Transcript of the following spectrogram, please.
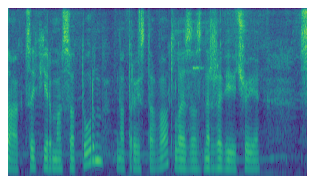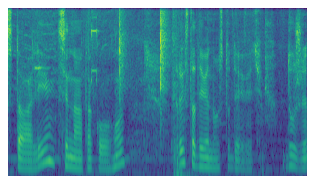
Так, це фірма Saturn на 300 Вт, леза з нержавіючої сталі. Ціна такого 399. Дуже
